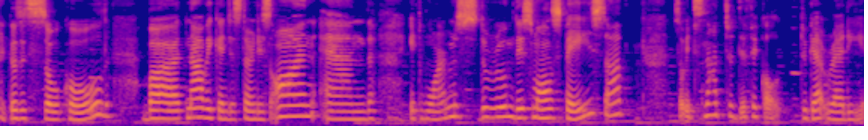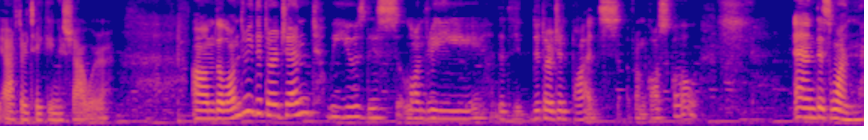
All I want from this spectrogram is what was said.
because it's so cold. But now we can just turn this on and it warms the room, this small space up. So it's not too difficult to get ready after taking a shower. Um, the laundry detergent, we use this laundry the detergent pods from Costco. And this one,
